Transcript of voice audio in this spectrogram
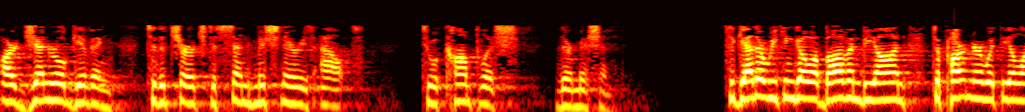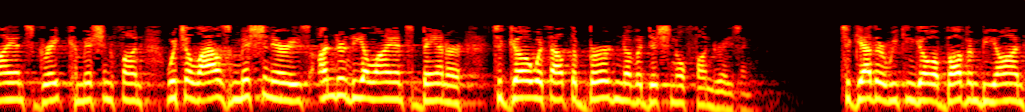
our general giving to the church to send missionaries out to accomplish their mission. Together we can go above and beyond to partner with the Alliance Great Commission Fund, which allows missionaries under the Alliance banner to go without the burden of additional fundraising. Together we can go above and beyond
